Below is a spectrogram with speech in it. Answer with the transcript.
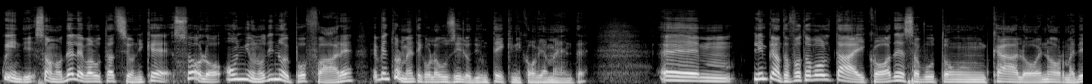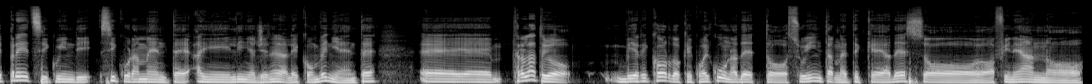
Quindi sono delle valutazioni che solo ognuno di noi può fare, eventualmente con l'ausilio di un tecnico ovviamente. Ehm, l'impianto fotovoltaico adesso ha avuto un calo enorme dei prezzi, quindi sicuramente in linea generale è conveniente. Ehm, tra l'altro io vi ricordo che qualcuno ha detto su internet che adesso a fine anno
